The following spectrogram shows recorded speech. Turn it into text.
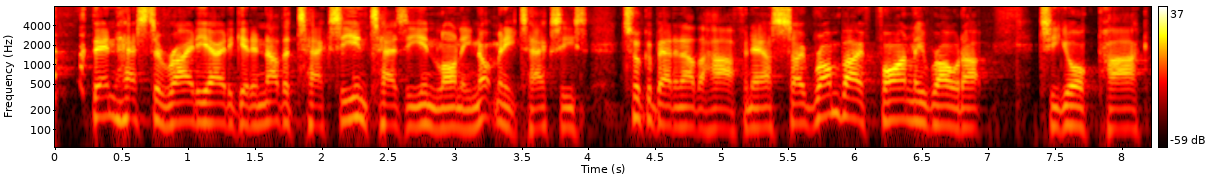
then has to radio to get another taxi in Tassie, in Lonnie. Not many taxis. Took about another half an hour. So Rombo finally rolled up to York Park,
